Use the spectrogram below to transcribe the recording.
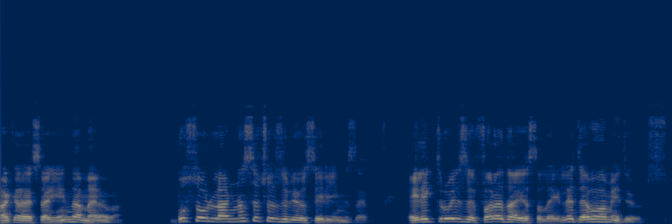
Arkadaşlar yeniden merhaba. Bu sorular nasıl çözülüyor serimize? Elektroliz ve Faraday yasalarıyla devam ediyoruz.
